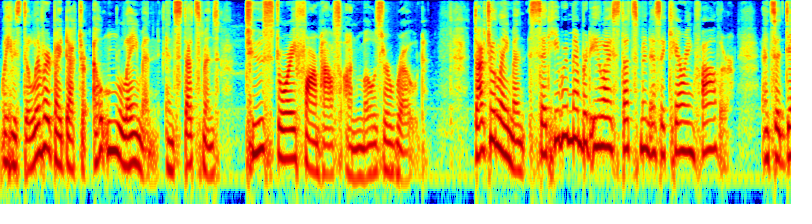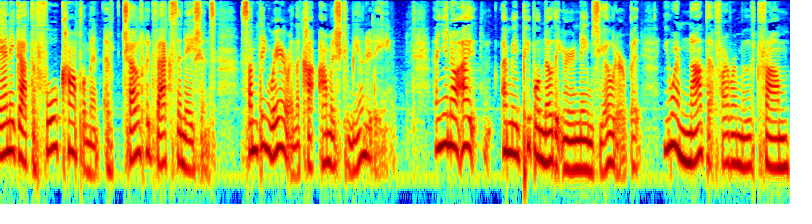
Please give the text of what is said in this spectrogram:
Well, he was delivered by Dr. Elton Lehman in Stutzman's two story farmhouse on Moser Road. Dr. Lehman said he remembered Eli Stutzman as a caring father and said Danny got the full complement of childhood vaccinations, something rare in the Amish community. And you know, I I mean, people know that your name's Yoder, but you are not that far removed from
